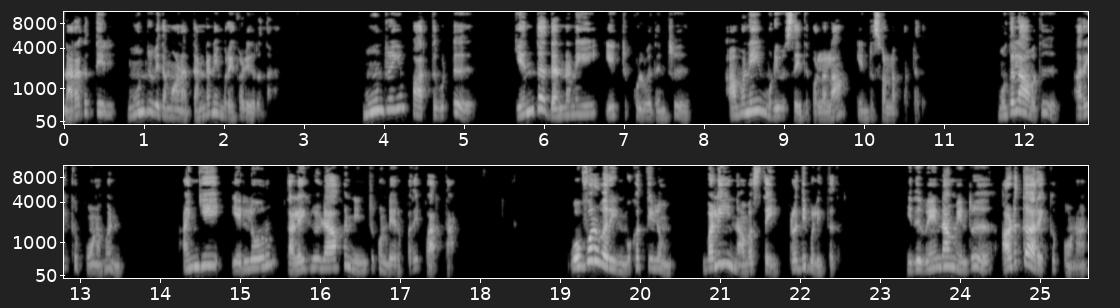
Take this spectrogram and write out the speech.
நரகத்தில் மூன்று விதமான தண்டனை முறைகள் இருந்தன. மூன்றையும் பார்த்துவிட்டு எந்த தண்டனையை ஏற்றுக்கொள்வதென்று அவனே முடிவு செய்து கொள்ளலாம் என்று சொல்லப்பட்டது. முதலாவது அறைக்கு போனவன் அங்கே எல்லோரும் தலைகீழாக நின்று கொண்டிருப்பதை பார்த்தான். ஒவ்வொருவரின் முகத்திலும் வலியின் அவஸ்தை பிரதிபலித்தது. இது வேண்டாம் என்று அடுத்த அறைக்கு போனான்.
